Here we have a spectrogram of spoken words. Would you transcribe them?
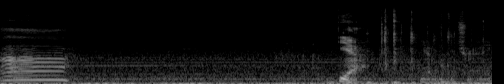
Uh. Yeah. Yeah, we'll do tranny.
